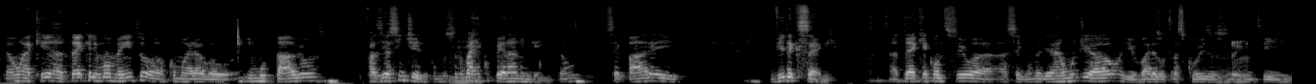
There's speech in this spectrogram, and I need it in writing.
Então, aqui, até aquele momento, como era algo imutável, fazia sentido. Como você não vai recuperar ninguém. Então, separa e vida que segue. Até que aconteceu a, a, Segunda Guerra Mundial e várias outras coisas né, entre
